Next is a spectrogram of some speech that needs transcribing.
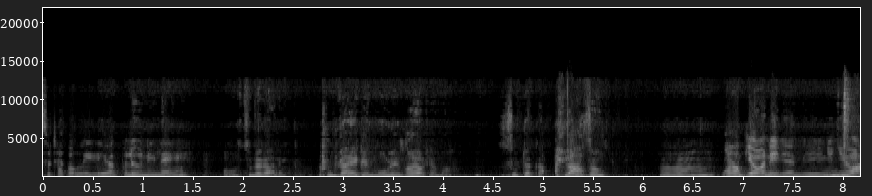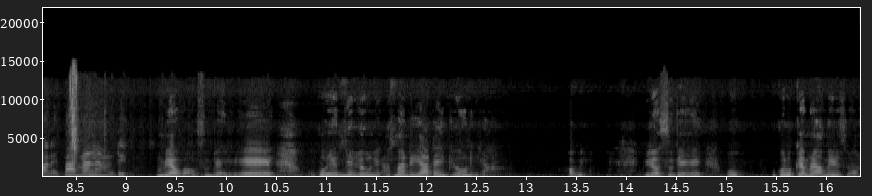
စွတ်ထက်ပုံလေးတွေရောဘယ်လိုနေလဲ။အော်စုတက်ကလေခုလာရတဲ့မော်ဒယ်9ယောက်ထဲမှာစုတက်ကအလှဆုံးဟမ်ညောင်ပြောနေပြန်ပြီညညွတ်ရလဲဘာမှလည်းမသိမရောက်ပါဘူးစုတက်ရဲ့။ကိုယ့်ရဲ့မျက်လုံးနဲ့အမှန်တရားတိုင်းပြောနေတာ။ဟုတ်ပြီ။ပြီးတော့စုတက်ရဲ့ဟိုကိုလိုကင်မရာမင်းဆိုတာ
